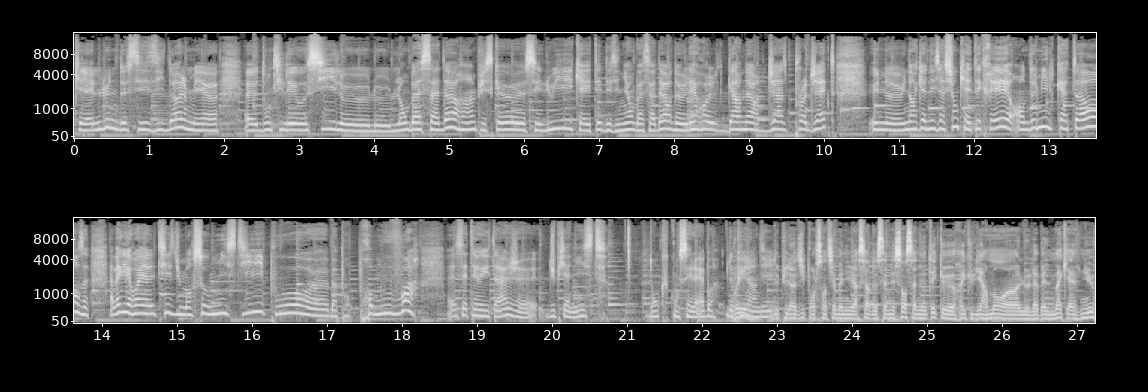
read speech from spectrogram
qui est l'une de ses idoles, mais euh, dont il est aussi le- le- l'ambassadeur, hein, puisque c'est lui qui a été désigné ambassadeur de l'Errol Garner Jazz Project, une, organisation qui a été créée en 2014 avec les royalties du morceau Misty pour, bah, pour promouvoir cet héritage du pianiste. Donc qu'on célèbre depuis Oui, lundi. Depuis lundi pour le centième anniversaire de sa naissance, à noter que régulièrement hein, le label Mac Avenue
